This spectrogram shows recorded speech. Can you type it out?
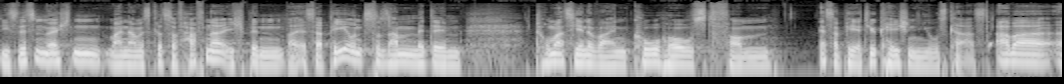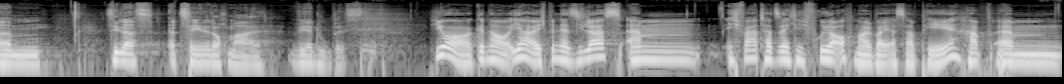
die es wissen möchten. Mein Name ist Christoph Hafner, ich bin bei SAP und zusammen mit dem Thomas Jenewein, Co-Host vom SAP Education Newscast. Aber ähm, Silas, erzähl doch mal, wer du bist. Ja, genau. Ja, ich bin der Silas. Ähm, ich war tatsächlich früher auch mal bei SAP, habe ähm,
